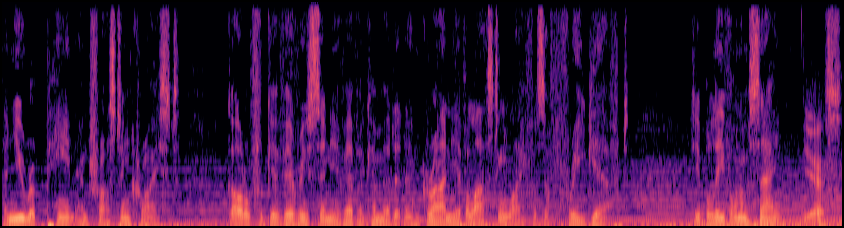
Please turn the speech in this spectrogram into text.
and you repent and trust in Christ, God will forgive every sin you've ever committed and grant you everlasting life as a free gift. Do you believe what I'm saying? Yes.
